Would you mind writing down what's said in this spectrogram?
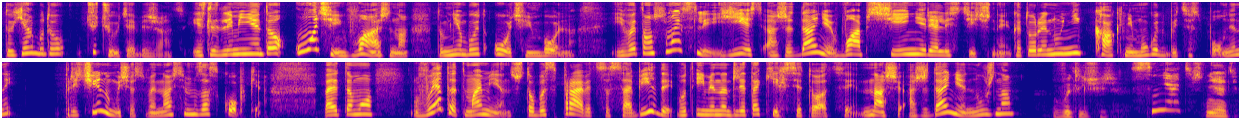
то я буду чуть-чуть обижаться. Если для меня это очень важно, то мне будет очень больно. И в этом смысле есть ожидания вообще нереалистичные, которые ну никак не могут быть исполнены. Причину мы сейчас выносим за скобки. Поэтому в этот момент, чтобы справиться с обидой, вот именно для таких ситуаций наши ожидания нужно Выключить. снять. Снять.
